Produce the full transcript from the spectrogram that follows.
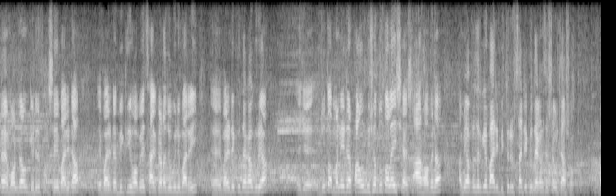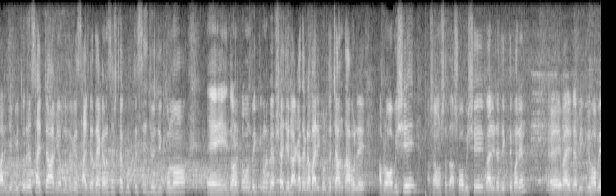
হ্যাঁ মডেল টাউন গেটের পাশে বাড়িটা। এই বাড়িটা বিক্রি হবে চার কাটা জমিনের বাড়ি। বাড়িটা একটু দেখা ঘুরিয়া এই যে দুটো মানে এটা ফাউন্ডেশন দুতলাই শেষ, আর হবে না। আমি আপনাদেরকে বাড়ির ভিতরের সাইডে একটু দেখানোর চেষ্টা করতে আসো। বাড়ির যে ভিতরের সাইডটা আমি আপনাদেরকে সাইডটা দেখানোর চেষ্টা করতেছি। যদি কোনো, এই ধরনের ব্যক্তি, কোনো ব্যবসায় যে ঢাকাতে একটা বাড়ি করতে চান, তাহলে আপনারা অবশ্যই আসো আমার সাথে আসো। অবশ্যই বাড়িটা দেখতে পারেন। এই বাড়িটা বিক্রি হবে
